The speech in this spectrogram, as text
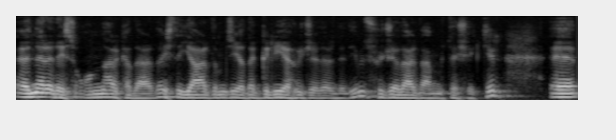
e, neredeyse onlar kadar da işte yardımcı ya da glia hücreleri dediğimiz hücrelerden müteşekkil. E,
